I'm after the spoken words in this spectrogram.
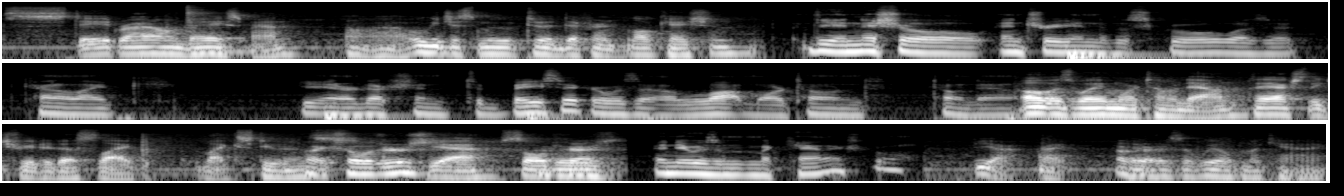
Stayed right on base, man. Uh, we just moved to a different location. The initial entry into the school was it kind of like your introduction to basic, or was it a lot more toned toned down? Oh, it was way more toned down. They actually treated us like like students. Like soldiers. Yeah, soldiers. Okay. And it was a mechanic school. Yeah, right. Okay. It was a wheeled mechanic.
